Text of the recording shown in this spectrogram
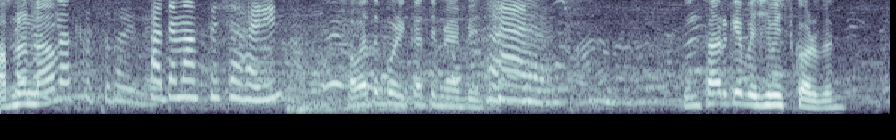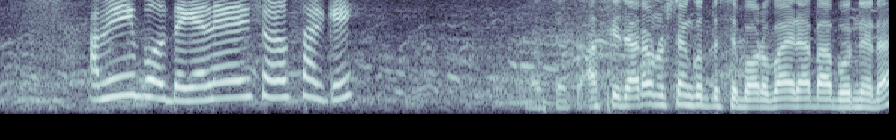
আপনার নাম ফাতেমা আক্তার শাহারিন সবাই তো পরীক্ষার্থী মেবি হ্যাঁ কোন স্যারকে বেশি মিস করবেন? আমি বলতে গেলে সৌরভ স্যারকে। আচ্ছা আচ্ছা আজকে যারা অনুষ্ঠান করতেছে বড় ভাইরা বা বোনেরা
